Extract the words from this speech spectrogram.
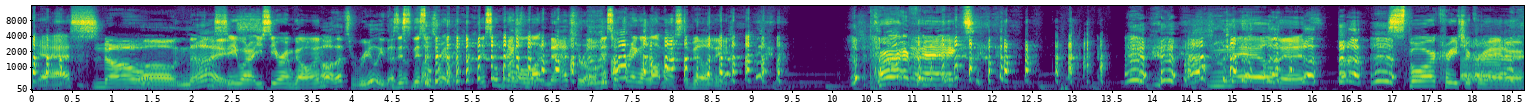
yes. no. Oh, nice. See what? You see where I'm going? Oh, that's really that's this this will bring this will bring a lot. natural. This will bring a lot more stability. Perfect. Nailed it. Spore creature creator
